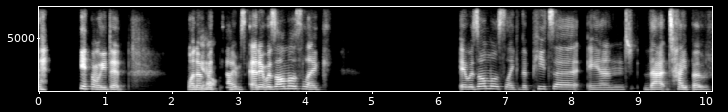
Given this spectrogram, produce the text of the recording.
Yeah, we did one of You many know, times. And it was almost like it was almost like the pizza and that type of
